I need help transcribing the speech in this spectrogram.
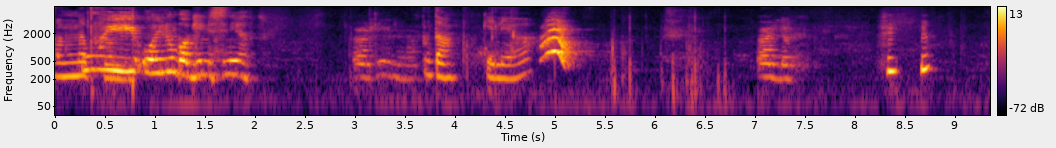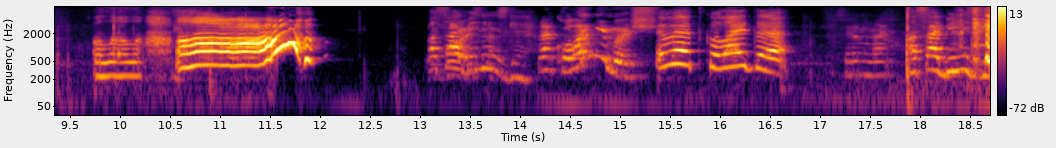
Ben buna pro- Uy oyunun baginisini yaptım. Öldün mü? Buradan geliyor. Öldüm. Allah Allah. Aa! Asay beni izle. Ha kolay mıymış? Evet kolaydı. Senin ben Asay beni izle.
